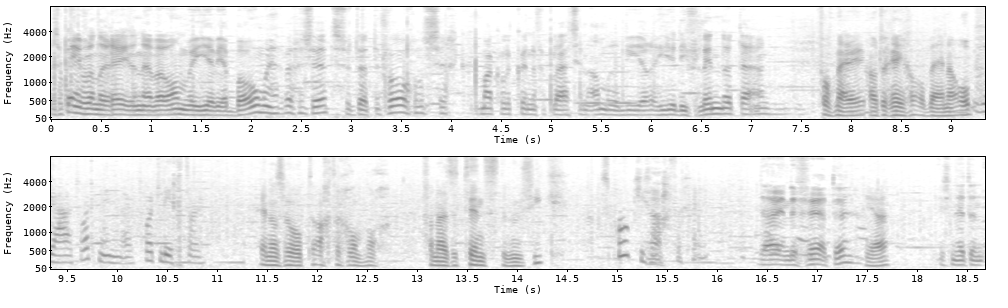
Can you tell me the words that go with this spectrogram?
is ook een van de redenen waarom we hier weer bomen hebben gezet. Zodat de vogels zich makkelijk kunnen verplaatsen in andere dieren. Hier die vlindertuin. Volgens mij houdt de regen al bijna op. Ja, het wordt minder. Het wordt lichter. En dan zo op de achtergrond nog vanuit de tent de muziek. Sprookjesachtig, hè? Daar in de verte ja. is net een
